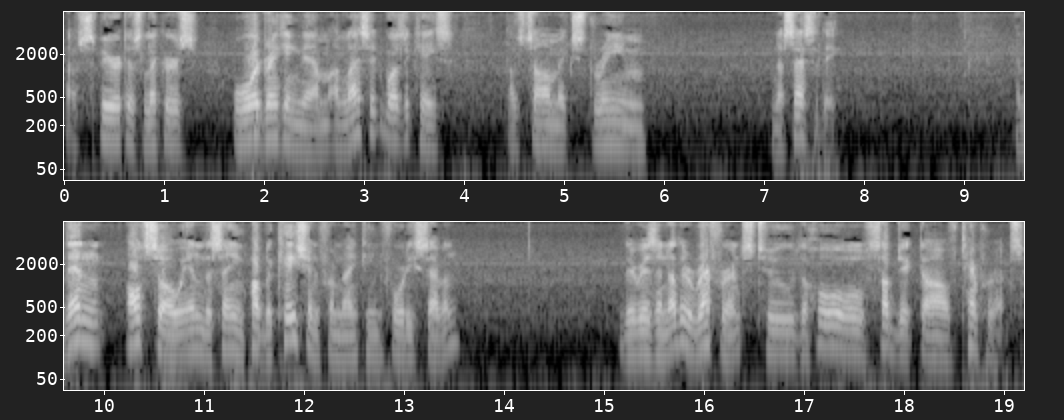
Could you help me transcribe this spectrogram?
of spirituous liquors or drinking them unless it was a case of some extreme necessity. And then also in the same publication from 1947, there is another reference to the whole subject of temperance.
